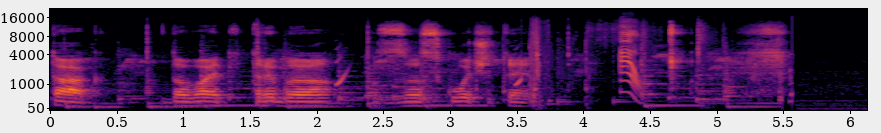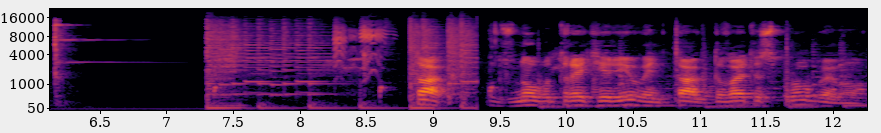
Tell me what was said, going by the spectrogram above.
Так, давайте треба заскочити. Так, знову третій рівень. Так, давайте спробуємо.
